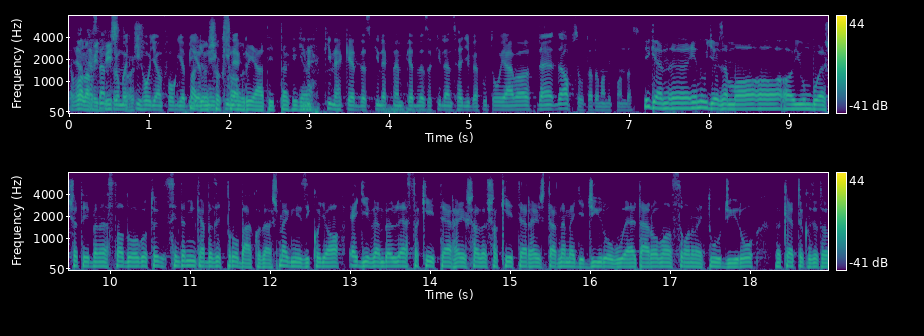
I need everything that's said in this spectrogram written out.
Valamit ezt nem biztos. tudom, hogy ki hogyan fogja bírni. Nagyon sok kinek, szangriát ittak, igen. Kinek, kinek kedvez, kinek nem kedvez a kilenc hegyi befutójával, de, de abszolút adom, amit mondasz. Igen, én úgy érzem a, a, a Jumbo esetében ezt a dolgot, hogy szerintem inkább ez egy próbálkozás. Megnézik, hogy a egy éven belül ezt a két terhelés, a két terhelés, tehát nem egy Giro Vueltáról van szó, hanem egy Tour Giro, mert kettő között a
